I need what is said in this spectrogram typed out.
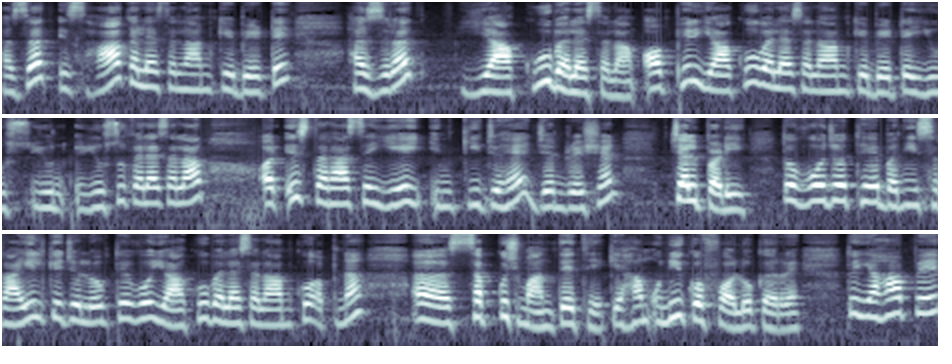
حضرت اسحاق علیہ السلام کے بیٹے حضرت یعقوب علیہ السلام اور پھر یعقوب علیہ السلام کے بیٹے یوسف علیہ السلام اور اس طرح سے یہ ان کی جو ہے جنریشن چل پڑی۔ تو وہ جو تھے بنی اسرائیل کے جو لوگ تھے وہ یعقوب علیہ السلام کو اپنا سب کچھ مانتے تھے کہ ہم انہیں کو فالو کر رہے ہیں۔ تو یہاں پہ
